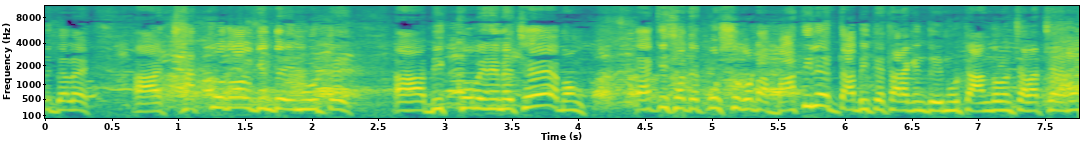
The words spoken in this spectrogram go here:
বিশ্ববিদ্যালয়ে ছাত্রদল কিন্তু এই মুহূর্তে বিক্ষোভে নেমেছে এবং একই সাথে পোষ্যকোটা বাতিলের দাবিতে তারা কিন্তু এই মুহূর্তে আন্দোলন চালাচ্ছে এবং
